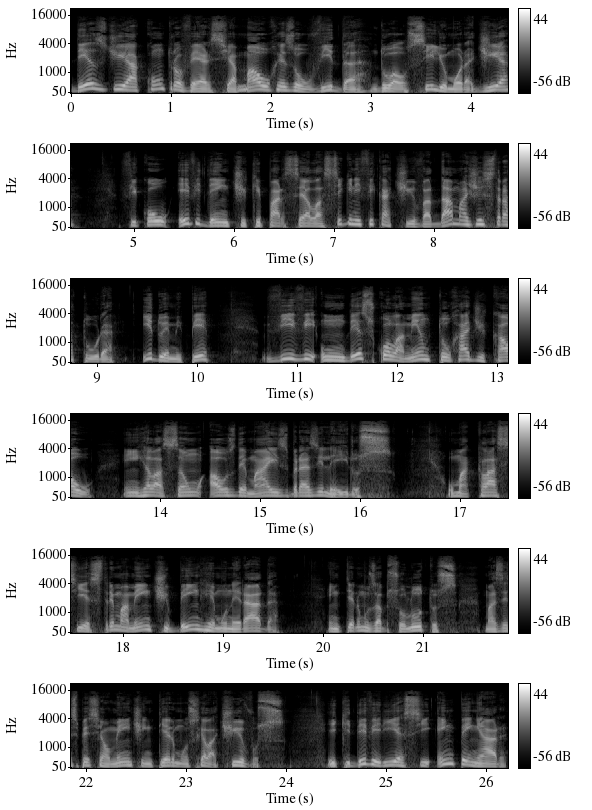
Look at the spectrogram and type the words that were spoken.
Desde a controvérsia mal resolvida do auxílio moradia, ficou evidente que parcela significativa da magistratura e do MP vive um descolamento radical em relação aos demais brasileiros. Uma classe extremamente bem remunerada, em termos absolutos, mas especialmente em termos relativos, e que deveria se empenhar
